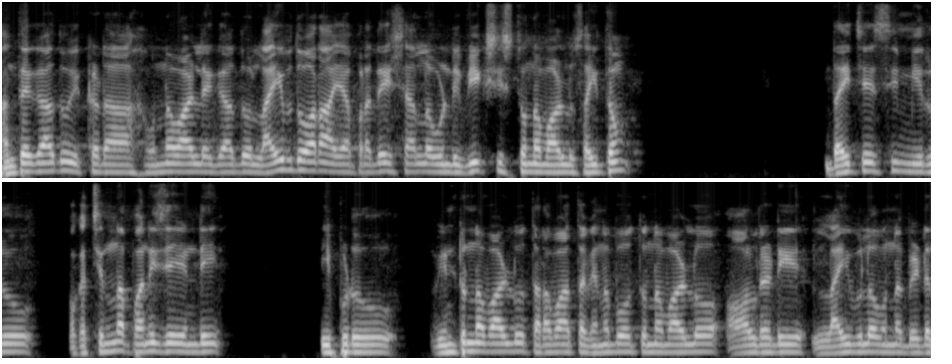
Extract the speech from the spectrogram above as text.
అంతేకాదు ఇక్కడ ఉన్న వాళ్ళే కాదు లైవ్ ద్వారా ఆయా ప్రదేశాల్లో ఉండి వీక్షిస్తున్న వాళ్ళు సైతం దయచేసి మీరు ఒక చిన్న పని చేయండి. ఇప్పుడు వింటున్న వాళ్ళు తర్వాత వినబోతున్న వాళ్ళు ఆల్రెడీ లైవ్లో ఉన్న బిడ్డలు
